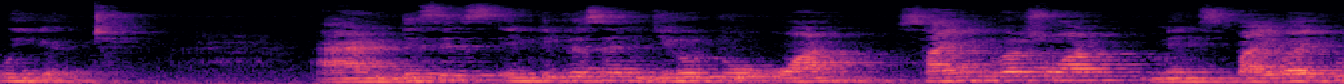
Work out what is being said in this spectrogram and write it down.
we get. And this is integration 0 to 1 sine inverse 1 means pi by 2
